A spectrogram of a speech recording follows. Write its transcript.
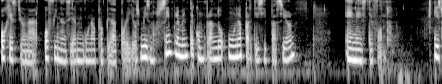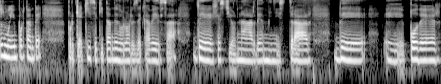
o gestionar o financiar ninguna propiedad por ellos mismos, simplemente comprando una participación en este fondo. Y esto es muy importante porque aquí se quitan de dolores de cabeza, de gestionar, de administrar, de eh, poder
